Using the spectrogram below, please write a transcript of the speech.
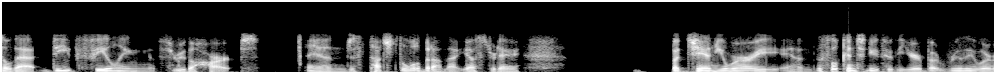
So that deep feeling through the heart, and just touched a little bit on that yesterday but January, and this will continue through the year, but really we're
